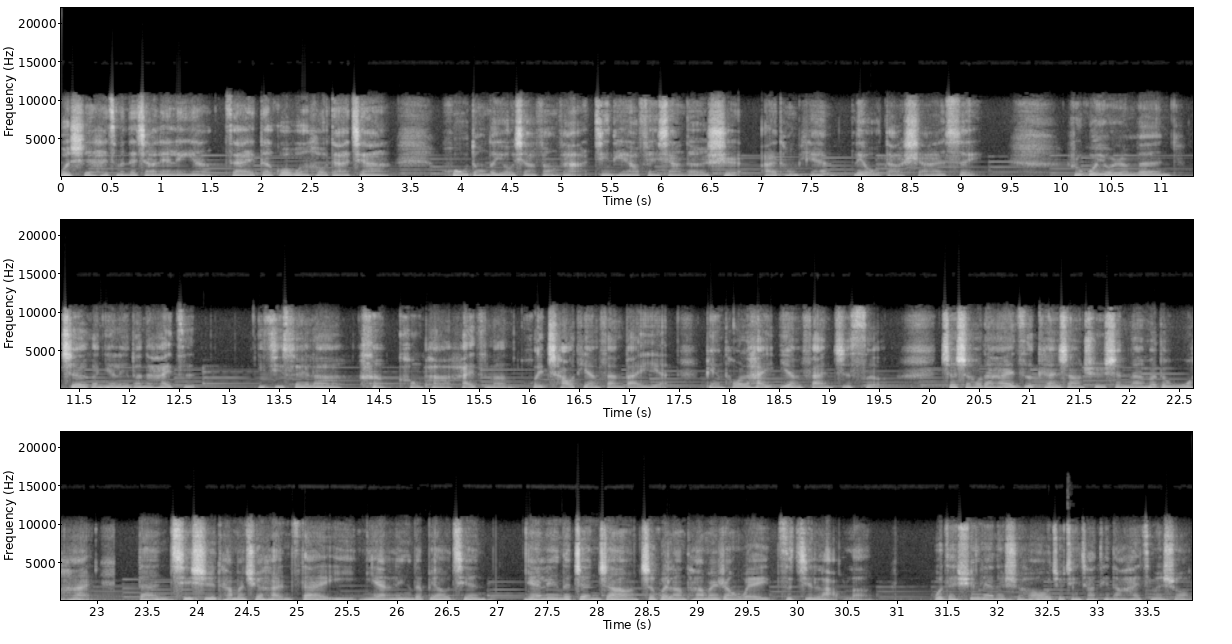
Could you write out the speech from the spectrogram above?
我是孩子们的教练林央，在德国问候大家。互动的有效方法，今天要分享的是儿童篇六到十二岁。如果有人问这个年龄段的孩子，你几岁啦？哼，恐怕孩子们会朝天翻白眼，并投来厌烦之色。这时候的孩子看上去是那么的无害，但其实他们却很在意年龄的标签。年龄的增长只会让他们认为自己老了。我在训练的时候就经常听到孩子们说：“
